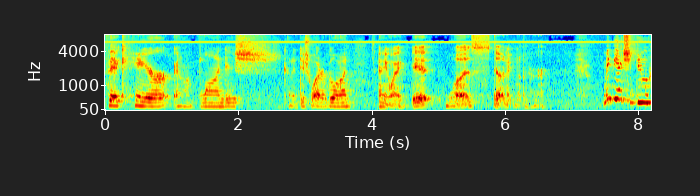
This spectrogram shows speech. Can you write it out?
thick hair, uh, blondish, kind of dishwater blonde. Anyway, it was stunning on her. Maybe I should do,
